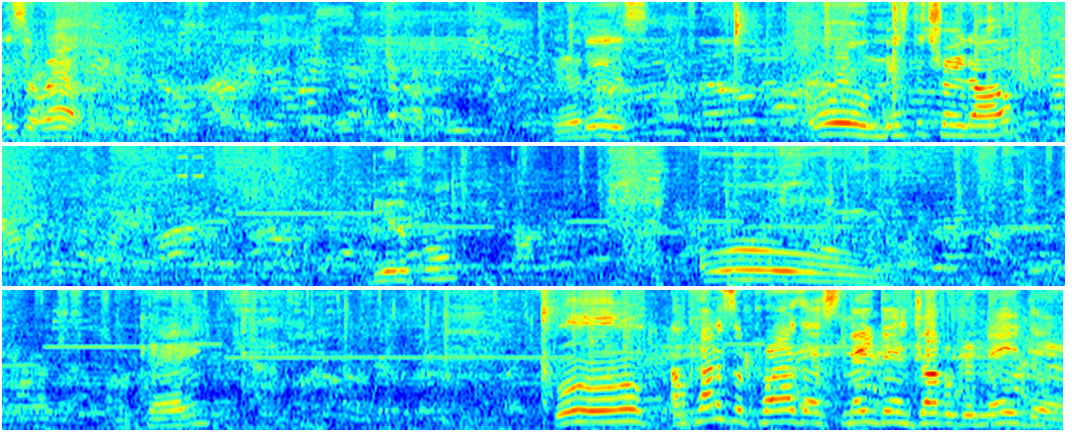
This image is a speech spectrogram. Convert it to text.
It's a wrap. There it is. Oh, missed the trade-off. Beautiful. Oh. Okay. Whoa. I'm kind of surprised that Snake didn't drop a grenade there.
